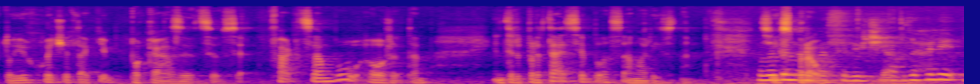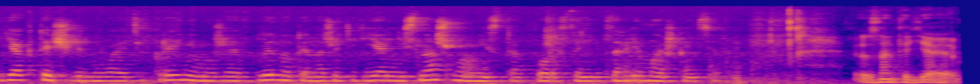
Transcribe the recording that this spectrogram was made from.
хто як хоче, так і показує це все. Факт сам був, а вже там інтерпретація була сама різна. Володимир. Васильович, а взагалі як те, що відбувається в країні, може вплинути на життєдіяльність нашого міста Коростень, взагалі мешканців? Знаєте, я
